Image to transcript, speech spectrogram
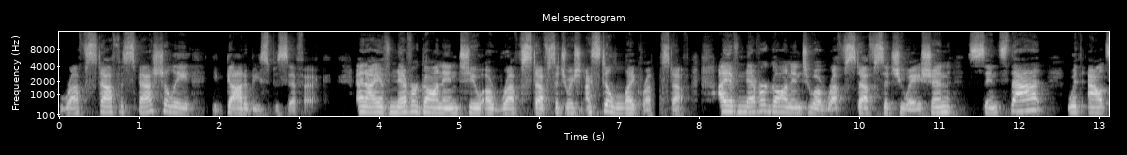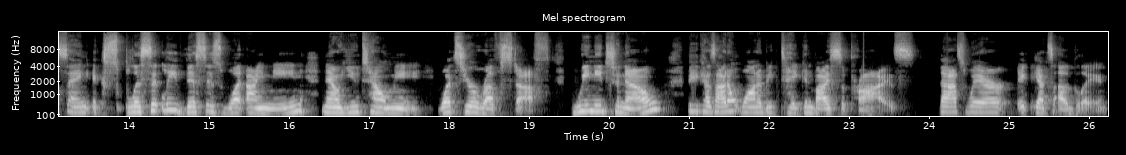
rough stuff especially, you got to be specific. And I have never gone into a rough stuff situation. I still like rough stuff. I have never gone into a rough stuff situation since that without saying explicitly, this is what I mean. Now you tell me, what's your rough stuff? We need to know because I don't want to be taken by surprise. That's where it gets ugly.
